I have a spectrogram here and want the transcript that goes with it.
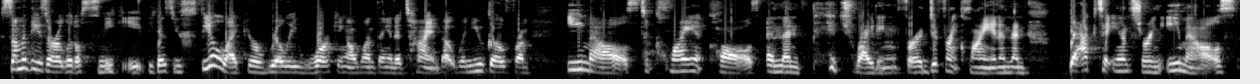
Some of these are a little sneaky because you feel like you're really working on one thing at a time. But when you go from emails to client calls and then pitch writing for a different client and then back to answering emails,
